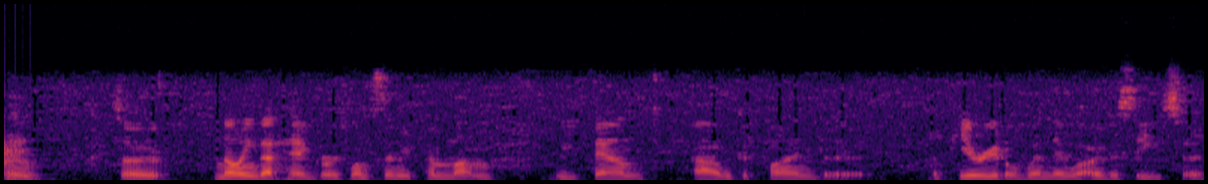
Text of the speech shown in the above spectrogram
weeks. So knowing that hair grows one centimeter per month, we found uh, we could find the, the period of when they were overseas. So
